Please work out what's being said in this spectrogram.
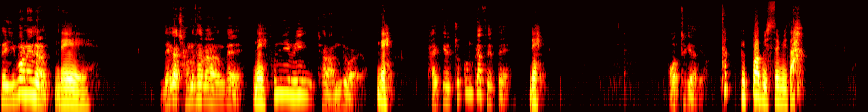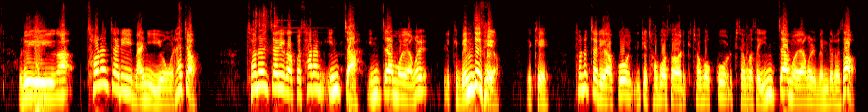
그래서 이번에는 네. 내가 장사를 하는데 네. 손님이 잘 안 들어와요. 네. 발길을 쭉 끊겼을 때 네. 어떻게 해야 돼요? 특 비법이 있습니다. 우리가 천 원짜리 많이 이용을 하죠. 천 원짜리 갖고 사람 인자, 인자 모양을 이렇게 만드세요. 이렇게 천 원짜리 갖고 이렇게 접어서 이렇게 접었고 이렇게 접어서 인자 모양을 만들어서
